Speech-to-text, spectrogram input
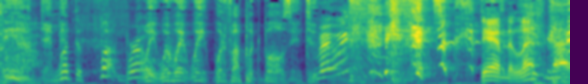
damn! damn What the fuck, bro? Wait, wait, wait, wait. What if I put the balls in too? Damn, the left nut.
